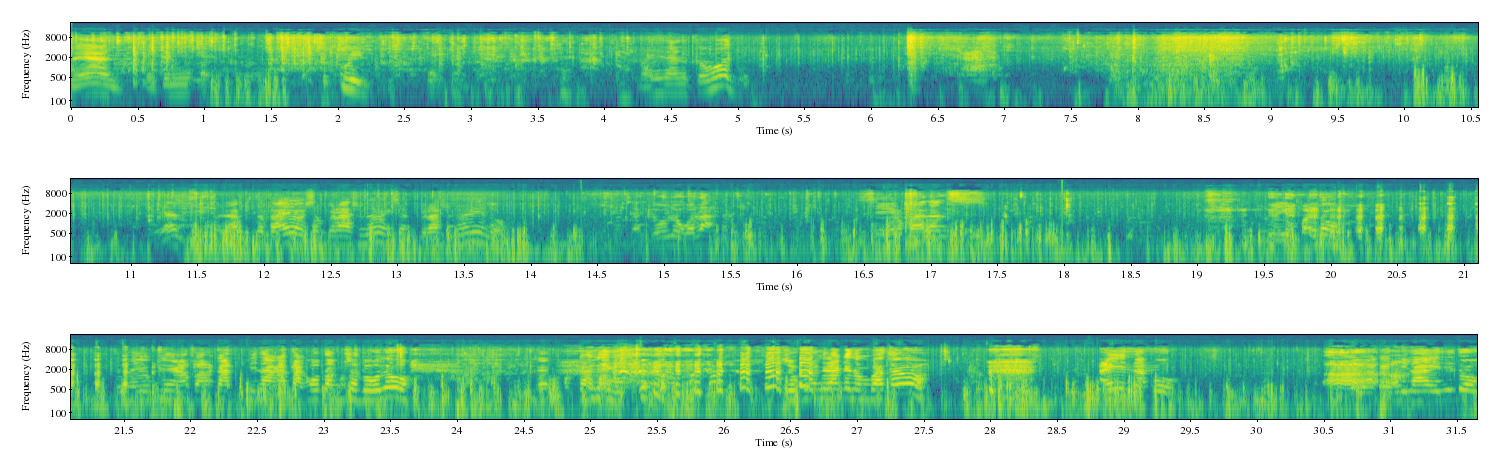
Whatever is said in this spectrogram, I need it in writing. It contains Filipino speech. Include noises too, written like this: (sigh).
na yan. Putin. Uy. Mahina ng tuhod. Ayan, malapit na tayo. Isang piraso na lang. Isang piraso na rin, oh. Isang dulo, wala. Zero balance. Ito na yung bato. Ito na yung pinakatak pinakatakutan ko sa dulo. Kahit pagkaganyan. (laughs) Sobrang laki ng bato. Nako. Wala kang kinain ito.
